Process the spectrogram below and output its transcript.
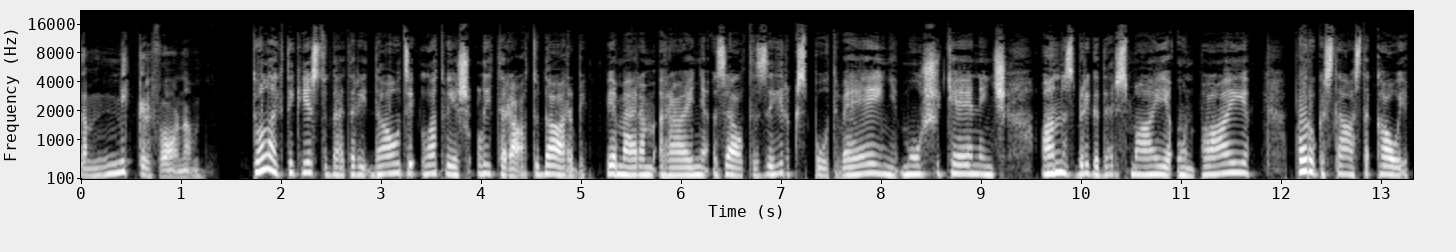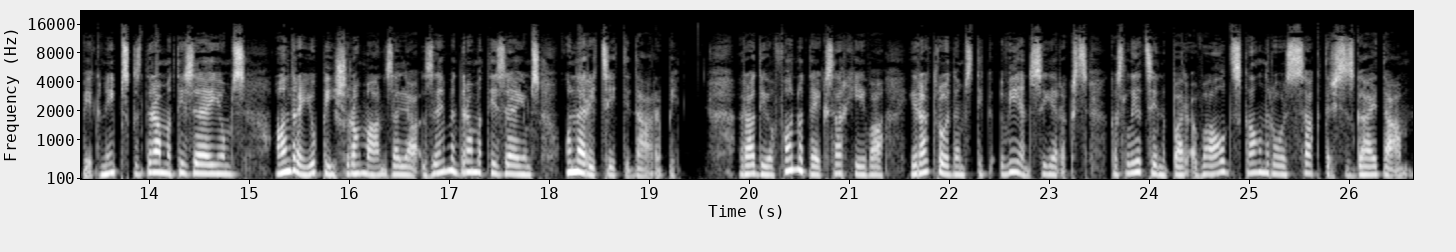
tam mikrofonam. Tolaik tika iestudēti arī daudzi latviešu literātu darbi, piemēram, Raņa Zelta zirgs, Pūt vējiņi, Mušu ķēniņš, Annas brigaderis māja un pāja, Poruga stāsta kauja pie Knipskas dramatizējums, Andreja Jupīša romāna Zaļā zeme dramatizējums un arī citi darbi. Radiofonoteikas arhīvā ir atrodams tik viens ieraksts, kas liecina par valdes kalnrozes aktrises gaitām.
